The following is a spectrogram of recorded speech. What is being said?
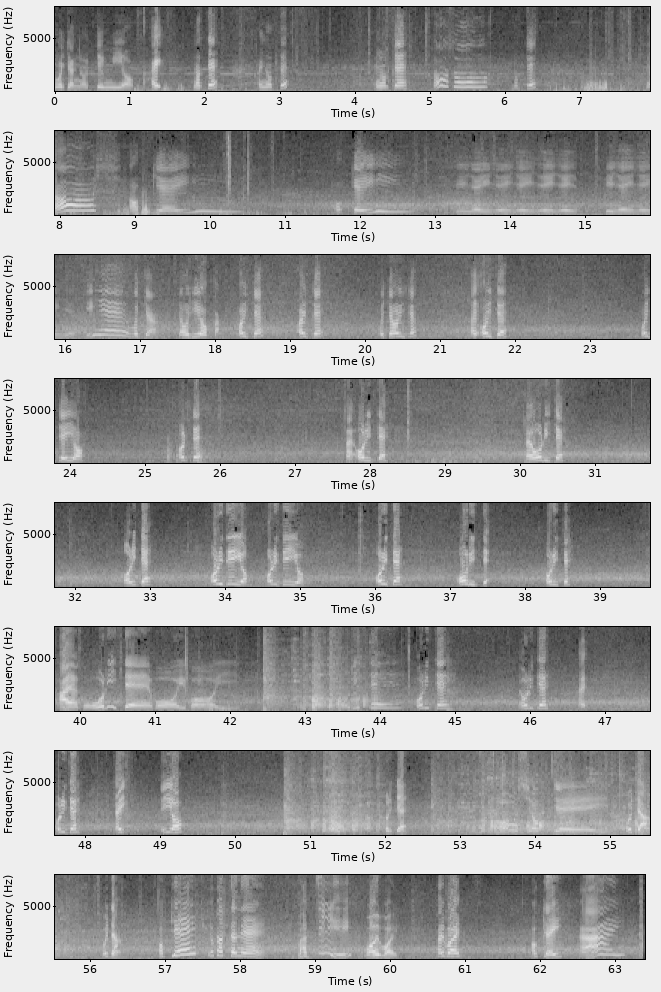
おいちゃん乗ってみようか。はい。乗って。はい、乗って。はい、乗って。どうぞ。乗って。よーし。オッケー。オッケー。いいね、いいね、いいね、いいね、いいね。いいね、いいね、いいね。いいね、おいちゃん。じゃあ降りようか。降りて。降りて。おいちゃん降りて。はい、降りて。降りていいよ。降りて。はい、降りて。はい、降りて。降りて。降りていいよ。降りていいよ。降りて。降りて。降りて。早く降りて、ボーイボーイ。降りて。降りて。降りて。はい。降りて。はい。いいよ。降りて。よし、オッケー。おいちゃん。おいちゃん。オッケー？よかったね。バッチリ？バイバイ。バイバイ。オッケー。はい。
